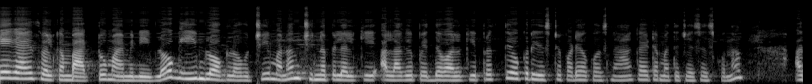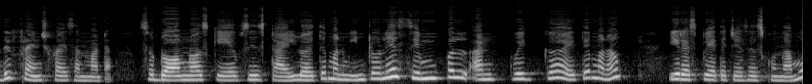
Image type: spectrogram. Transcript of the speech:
Hey guys welcome back to my mini vlog ఈ బ్లాగ్లో వచ్చి మనం చిన్నపిల్లలకి అలాగే పెద్దవాళ్ళకి ప్రతి ఒక్కరు ఇష్టపడే ఒక స్నాక్ ఐటమ్ అయితే చేసేసుకుందాం. అది ఫ్రెంచ్ ఫ్రైస్ అనమాట సో డామినోస్ కేఎఫ్సీ స్టైల్లో అయితే మనం ఇంట్లోనే సింపుల్ అండ్ క్విక్గా అయితే మనం ఈ రెసిపీ అయితే చేసేసుకుందాము.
